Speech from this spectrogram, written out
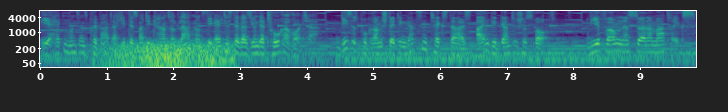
Wir hacken uns ins Privatarchiv des Vatikans und laden uns die älteste Version der Tora runter. Dieses Programm stellt den ganzen Text dar als ein gigantisches Wort. Wir formen es zu einer Matrix,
